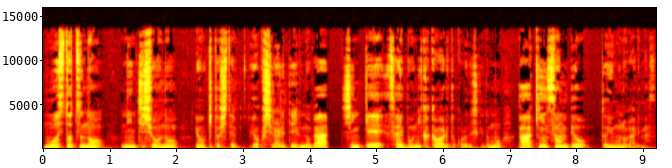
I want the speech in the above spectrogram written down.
もう一つの認知症の病気としてよく知られているのが神経細胞に関わるところですけども、パーキンソン病というものがあります。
